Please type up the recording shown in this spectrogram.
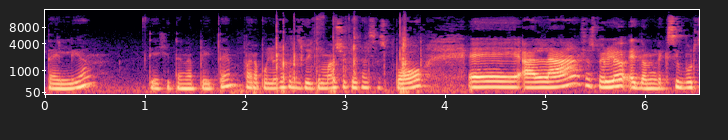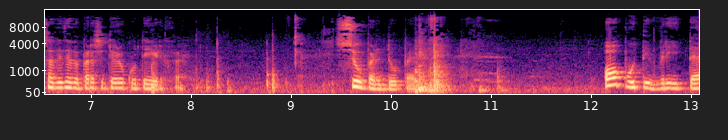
τέλεια τι έχετε να πείτε. Πάρα πολύ ωραία, θα τις δοκιμάσω και θα σας πω. Ε, αλλά σας το λέω, εντωμεταξύ βούρτσα δείτε εδώ πέρα σε τι ωραίο κουτί ήρθε. Super duper όπου τη βρείτε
